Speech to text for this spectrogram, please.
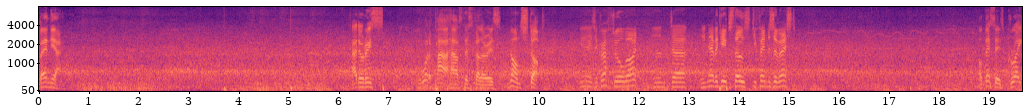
Benya. Aduriz. What a powerhouse this fella is, non-stop. Yeah, he's a grafter, all right, and uh, he never gives those defenders a rest. Well, this is great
